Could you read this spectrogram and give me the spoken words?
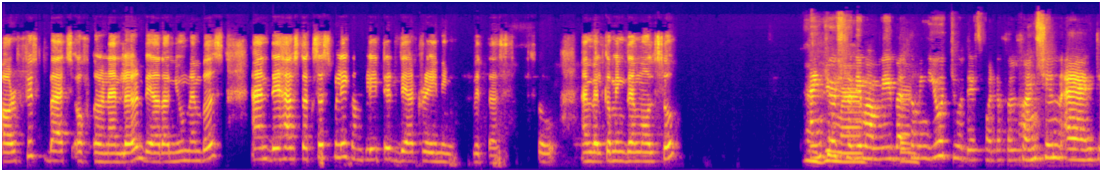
our fifth batch of Earn and Learn. They are our new members and they have successfully completed their training with us. So I'm welcoming them also. Thank, Thank you, Shruti ma'am. We welcoming you to this wonderful function. And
